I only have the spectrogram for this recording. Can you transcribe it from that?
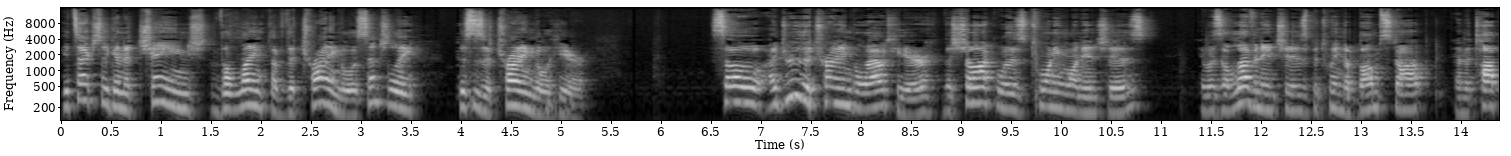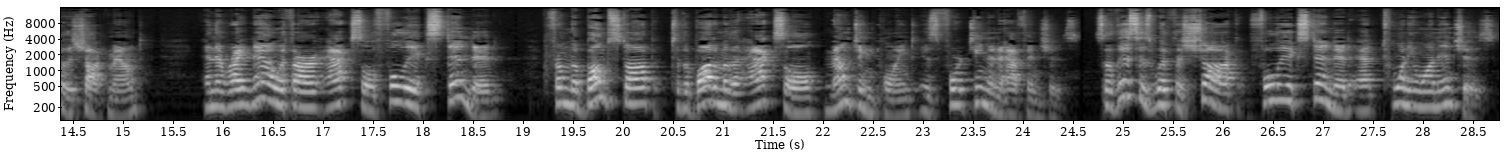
it's actually going to change the length of the triangle. Essentially, this is a triangle here. So I drew the triangle out here. The shock was 21 inches. It was 11 inches between the bump stop and the top of the shock mount. And then right now with our axle fully extended, from the bump stop to the bottom of the axle mounting point is 14 and a half inches. So this is with the shock fully extended at 21 inches.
